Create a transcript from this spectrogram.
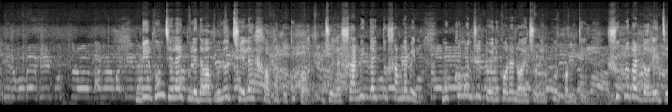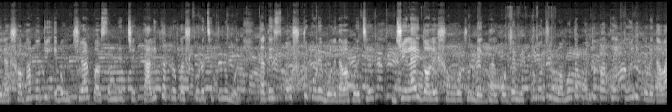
Aqui no Bombeiro বীরভূম জেলায় তুলে দেওয়া হলো জেলা সভাপতি পদ। জেলার সার্বিক দায়িত্ব সামলাবেন মুখ্যমন্ত্রী তৈরি করা নয় জনের কোর কমিটি। শুক্রবার দলের জেলা সভাপতি এবং চেয়ারপারসনদের যে তালিকা প্রকাশ করেছে তৃণমূল, তাতে স্পষ্ট করে বলে দেওয়া হয়েছে, জেলায় দলের সংগঠন দেখভাল করবে, মুখ্যমন্ত্রী মমতা বন্দ্যোপাধ্যায় তৈরি করে দেওয়া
